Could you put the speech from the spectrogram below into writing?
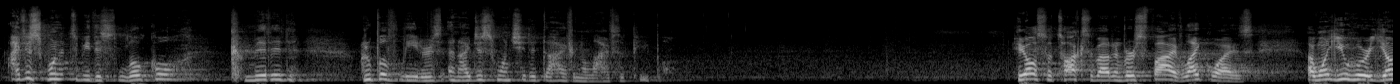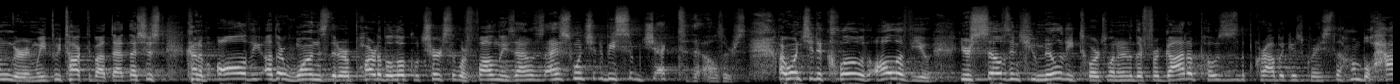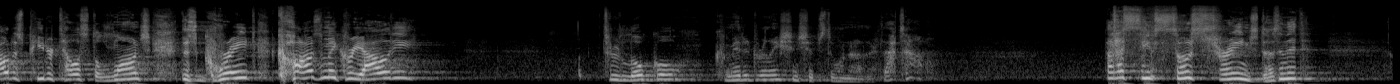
I just want it to be this local, committed group of leaders, and I just want you to dive in the lives of people. He also talks about in verse 5, likewise, I want you who are younger, and we, we talked about that. That's just kind of all the other ones that are a part of a local church that we're following these elders. I just want you to be subject to the elders. I want you to clothe all of you yourselves in humility towards one another, for God opposes the proud but gives grace to the humble. How does Peter tell us to launch this great cosmic reality? Through local, committed relationships to one another. That's how. Now that seems so strange, doesn't it?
